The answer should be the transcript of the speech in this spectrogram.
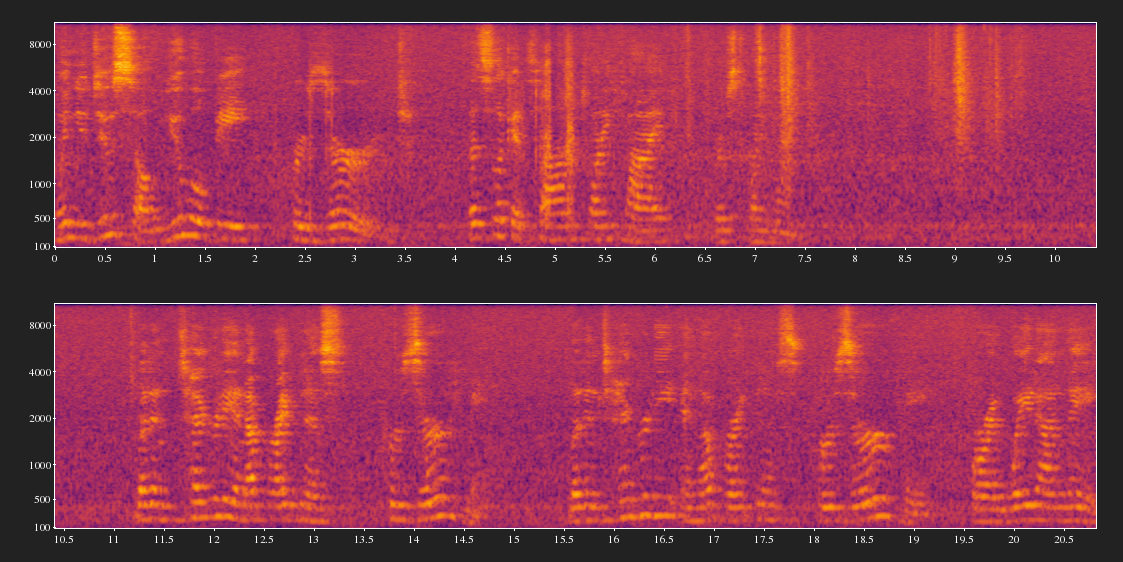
when you do so, you will be preserved. Let's look at Psalm 25, verse 21. Let integrity and uprightness preserve me. Let integrity and uprightness preserve me, for I wait on thee.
